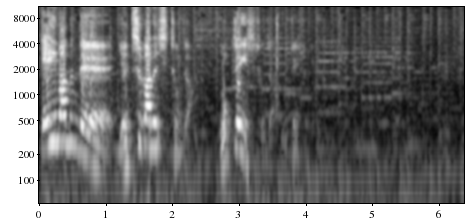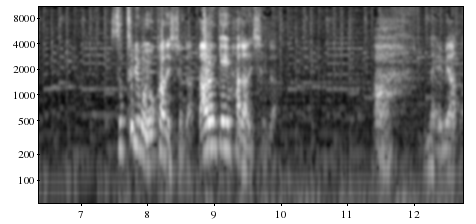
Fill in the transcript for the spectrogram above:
게임하는데 예측하는 시청자, 욕쟁이 시청자, 욕쟁이 시청자. 스트리머 욕하는 시청자, 다른 게임 하자는 시청자. 아, 존나 애매하다.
